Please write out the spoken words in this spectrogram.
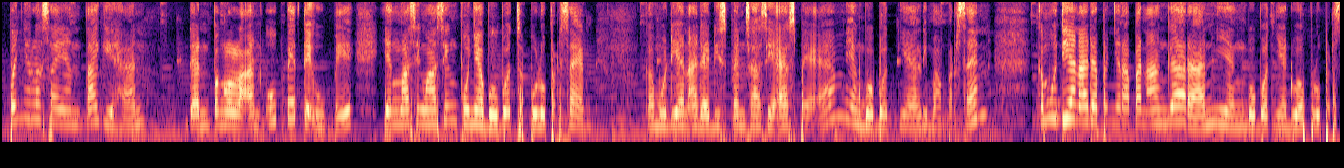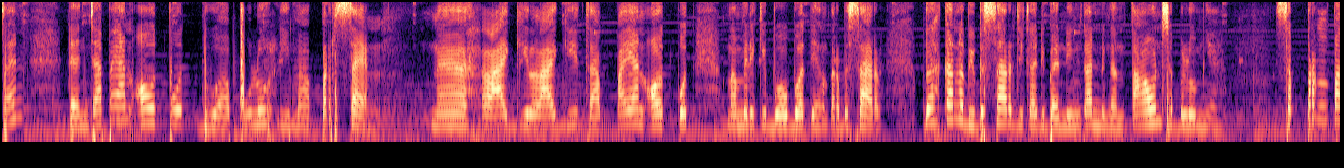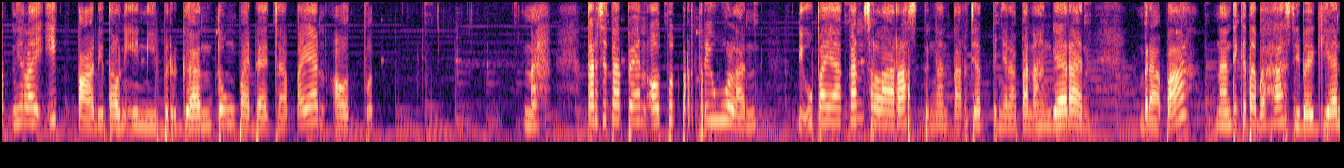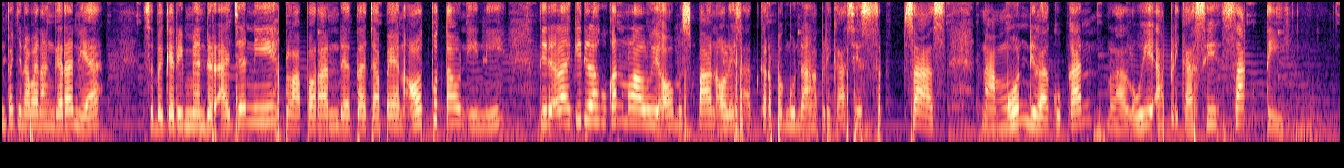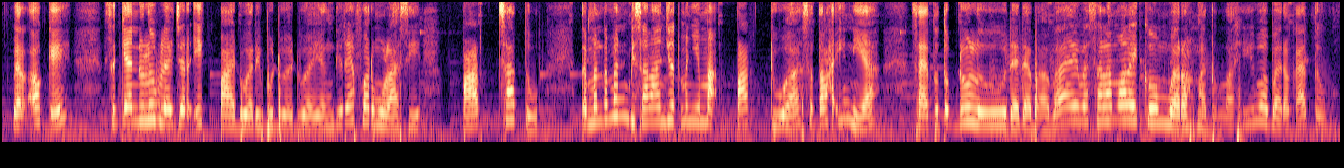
penyelesaian tagihan, dan pengelolaan UPTUP yang masing-masing punya bobot 10%. Kemudian ada dispensasi SPM yang bobotnya 5%, kemudian ada penyerapan anggaran yang bobotnya 20% dan capaian output 25%. Nah, lagi-lagi capaian output memiliki bobot yang terbesar, bahkan lebih besar jika dibandingkan dengan tahun sebelumnya. Seperempat nilai IKPA di tahun ini bergantung pada capaian output. Nah, target capaian output per triwulan diupayakan selaras dengan target penyerapan anggaran. Berapa? Nanti kita bahas di bagian penyerapan anggaran ya. Sebagai reminder aja nih, pelaporan data capaian output tahun ini tidak lagi dilakukan melalui OMSPAN oleh Satker pengguna aplikasi SAS, namun dilakukan melalui aplikasi Sakti. Well, oke. Okay. Sekian dulu belajar IKPA 2022 yang direformulasi part 1. Teman-teman bisa lanjut menyimak part 2 setelah ini ya. Saya tutup dulu. Dadah bye bye. Wassalamualaikum warahmatullahi wabarakatuh.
